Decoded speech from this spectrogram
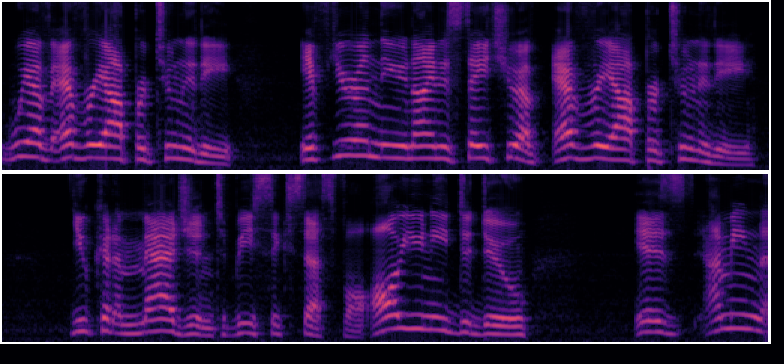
We have every opportunity. If you're in the United States, you have every opportunity you could imagine to be successful. All you need to do is, I mean,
